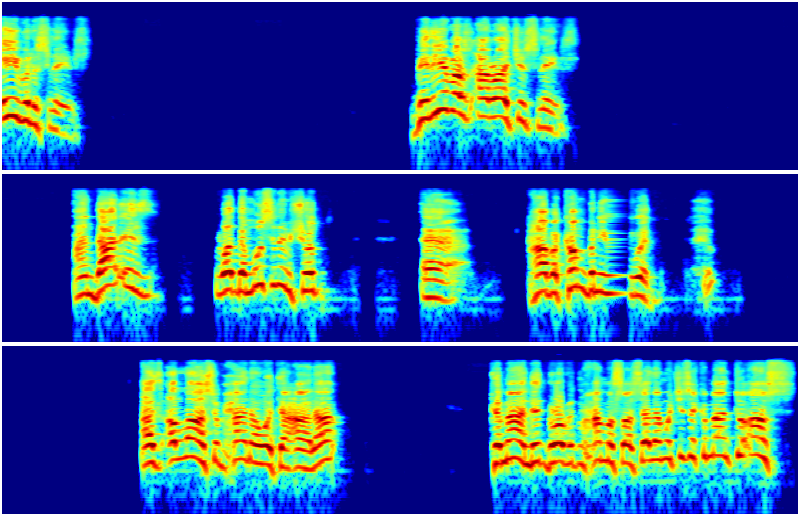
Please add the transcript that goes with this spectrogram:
evil slaves. Believers are righteous slaves. And that is what the Muslim should uh, have a company with as Allah subhanahu wa ta'ala commanded Prophet Muhammad which is a command to us.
